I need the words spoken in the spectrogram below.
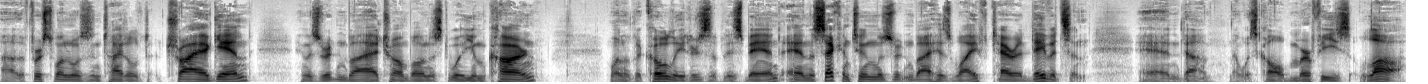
uh, the first one was entitled Try Again. It was written by trombonist William Carn, one of the co leaders of this band. And the second tune was written by his wife, Tara Davidson. And uh, that was called Murphy's Law.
